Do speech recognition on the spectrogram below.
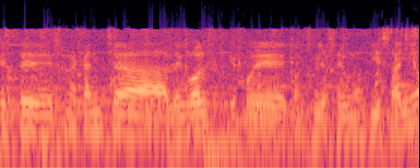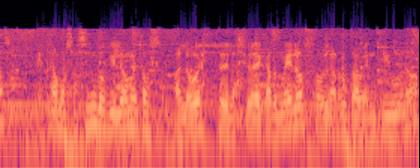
Este es una cancha de golf que fue construida hace unos 10 años. Estamos a 5 kilómetros al oeste de la ciudad de Carmelo, sobre la ruta 21.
